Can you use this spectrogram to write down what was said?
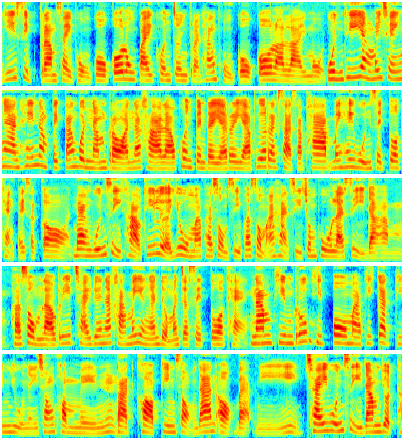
120 กรัมใส่ผงโกโก้ลงไปคนจนกระทั่งผงโกโก้ละลายหมด วุ้นที่ยังไม่ใช้งานให้นำไปตั้งบนน้ำร้อนนะคะ แล้วคนเป็นระยะระยะๆเพื่อรักษาสภาพไม่ให้วุ้นเซตตัวแข็งไปซะก่อน แบ่งวุ้นสีขาวที่เหลืออยู่มาผสมสีผสมอาหารสีชมพูและสีดำผสมแล้วรีบใช้ด้วยนะคะ ไม่อย่างนั้นเดี๋ยวมันจะเซตตัวแข็งนำพิมพ์รูปฮิปโปมาพิกัดพิมพ์อยู่ในช่องคอมเมนต์ตัดขอบพิมพ์สองด้านออกแบบนี้ ใช้วุ้นสีดำหยดท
